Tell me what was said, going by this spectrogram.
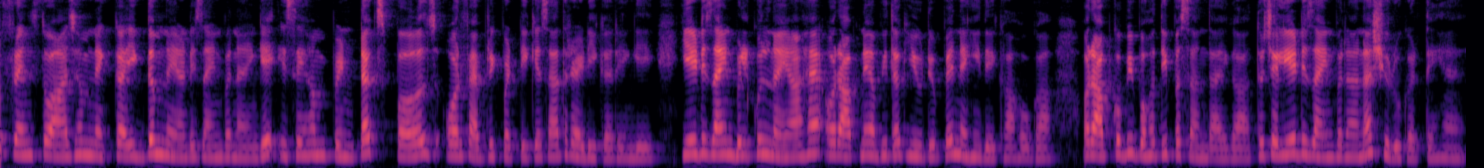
फ्रेंड्स तो आज हम नेक का एकदम नया डिज़ाइन बनाएँगे। इसे हम पिंटक्स पर्ल्स और फैब्रिक पट्टी के साथ रेडी करेंगे। ये डिज़ाइन बिल्कुल नया है और आपने अभी तक यूट्यूब पे नहीं देखा होगा और आपको भी बहुत ही पसंद आएगा। तो चलिए डिज़ाइन बनाना शुरू करते हैं।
